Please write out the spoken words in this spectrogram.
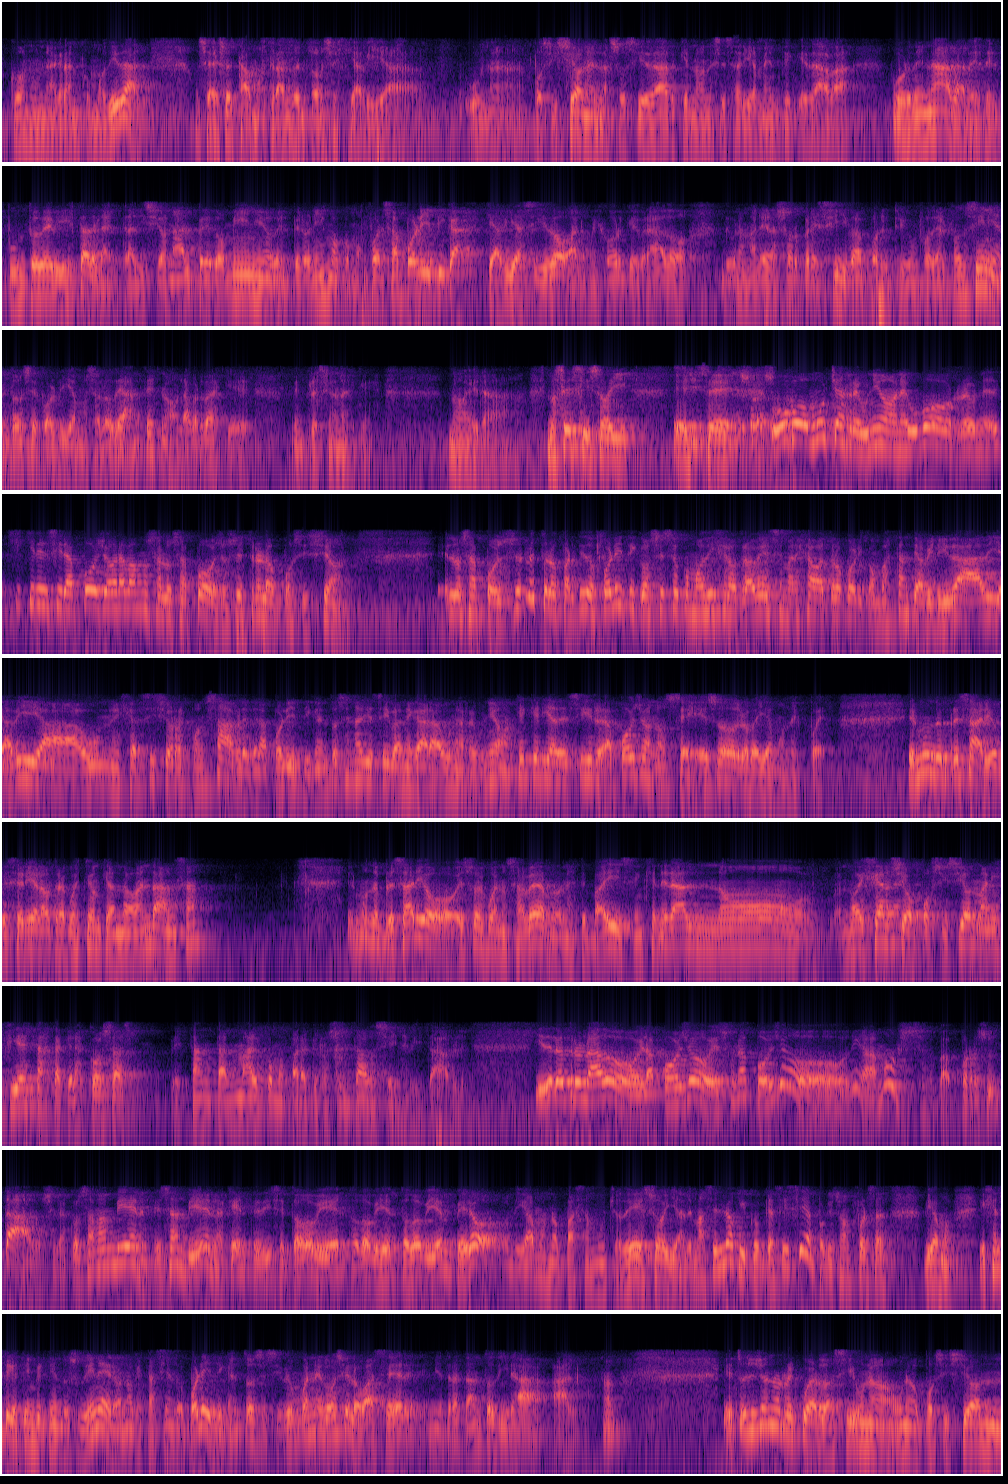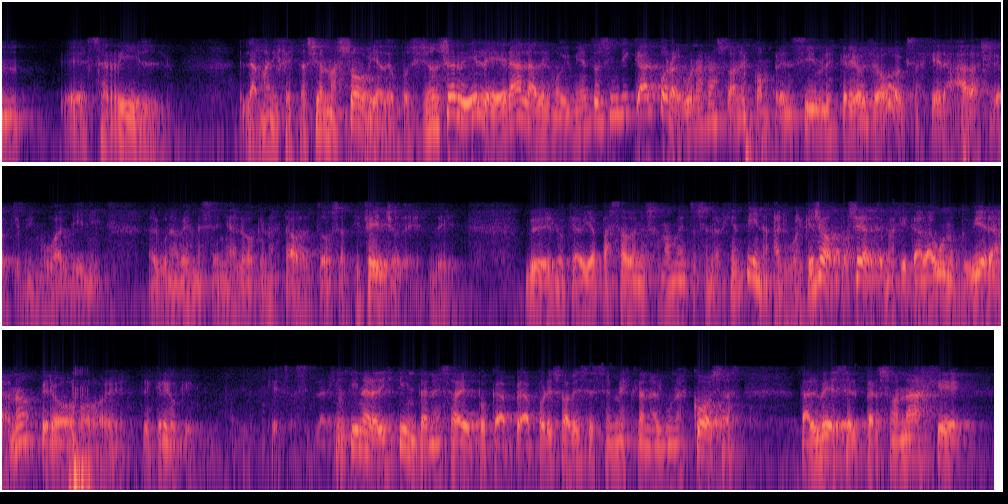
con una gran comodidad. O sea, eso estaba mostrando entonces que había una posición en la sociedad que no necesariamente quedaba ordenada desde el punto de vista del tradicional predominio del peronismo como fuerza política que había sido a lo mejor quebrado de una manera sorpresiva por el triunfo de Alfonsín y entonces volvíamos a lo de antes. No, la verdad es que mi impresión es que no era... No sé si soy... Este, hubo muchas reuniones, hubo reuniones, ¿qué quiere decir apoyo? Ahora vamos a los apoyos, esto era la oposición los apoyos. El resto de los partidos políticos, eso como dije la otra vez, se manejaba Trócoli con bastante habilidad y había un ejercicio responsable de la política, entonces nadie se iba a negar a una reunión. ¿Qué quería decir apoyo? No sé, eso lo veíamos después. El mundo empresario, que sería la otra cuestión que andaba en danza, el mundo empresario, eso es bueno saberlo en este país, en general no, no ejerce oposición manifiesta hasta que las cosas están tan mal como para que el resultado sea inevitable. Y del otro lado, el apoyo es un apoyo, digamos, por resultados. Si las cosas van bien, empiezan bien, la gente dice todo bien, todo bien, todo bien, pero, digamos, no pasa mucho de eso y además es lógico que así sea, porque son fuerzas, digamos, hay gente que está invirtiendo su dinero, no que está haciendo política. Entonces, si ve un buen negocio, lo va a hacer, mientras tanto dirá algo. Entonces, yo no recuerdo así una, una oposición eh, cerril. la manifestación más obvia de oposición cerril era la del movimiento sindical por algunas razones comprensibles, creo yo, exageradas. Creo que mismo Gualdini alguna vez me señaló que no estaba del todo satisfecho de, lo que había pasado en esos momentos en la Argentina, al igual que yo, por cierto, no es que cada uno tuviera, ¿no? Pero este, creo que, que es así. La Argentina era distinta en esa época, por eso a veces se mezclan algunas cosas. Tal vez el personaje,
